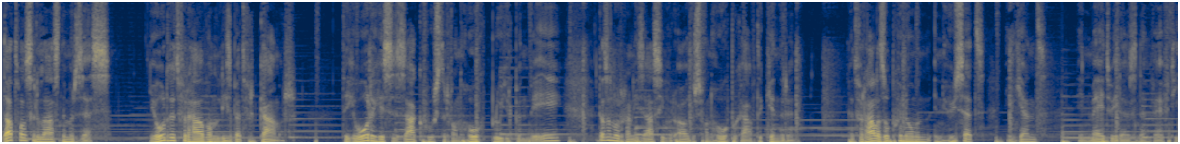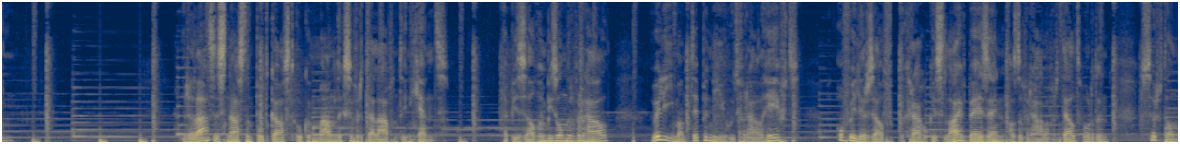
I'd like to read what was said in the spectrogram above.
Dat was relaas nummer 6. Je hoorde het verhaal van Lisbeth Verkamer. Tegenwoordig is ze zaakvoerster van hoogbloeier.be. Dat is een organisatie voor ouders van hoogbegaafde kinderen. Het verhaal is opgenomen in Huset in Gent in mei 2015. Relaas is naast een podcast ook een maandelijkse vertelavond in Gent. Heb je zelf een bijzonder verhaal? Wil je iemand tippen die een goed verhaal heeft? Of wil je er zelf graag ook eens live bij zijn als de verhalen verteld worden? Surf dan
